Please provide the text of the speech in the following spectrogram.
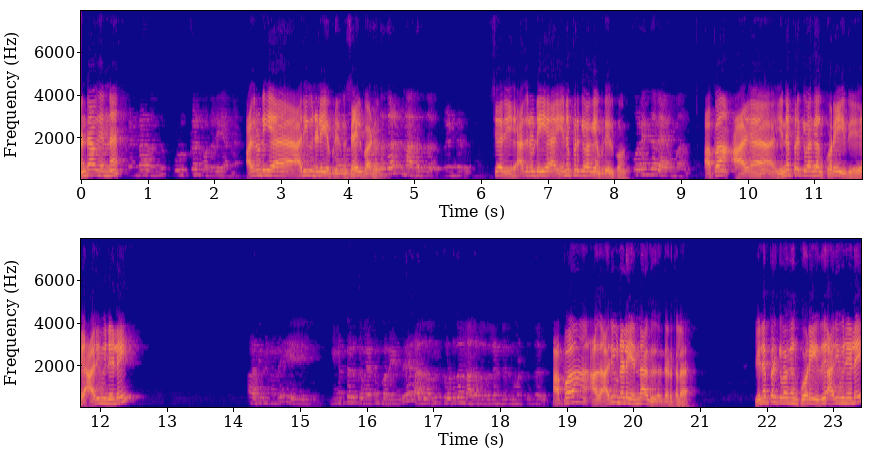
ரெண்டாவது என்ன? அதனுடைய அறிவு நிலை எப்படி இருக்கும்? செயல்பாடு. சரி அதனுடைய இனப்பெருக்க வகை எப்படி இருக்கும்? அப்போ இனப்பெருக்க வகை குறையுது. அறிவு நிலை அறிவினுடைய இனப்பெருக்க வேகம் குறையுது அது வந்து தொடுதல் நகர்தல் ரெண்டு இது மட்டும்தான் இருக்கு அப்போ அது அறிவு நிலை என்ன ஆகுது அந்த இடத்துல? இனப்பெருக்க வேகம் குறையுது அறிவு நிலை?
